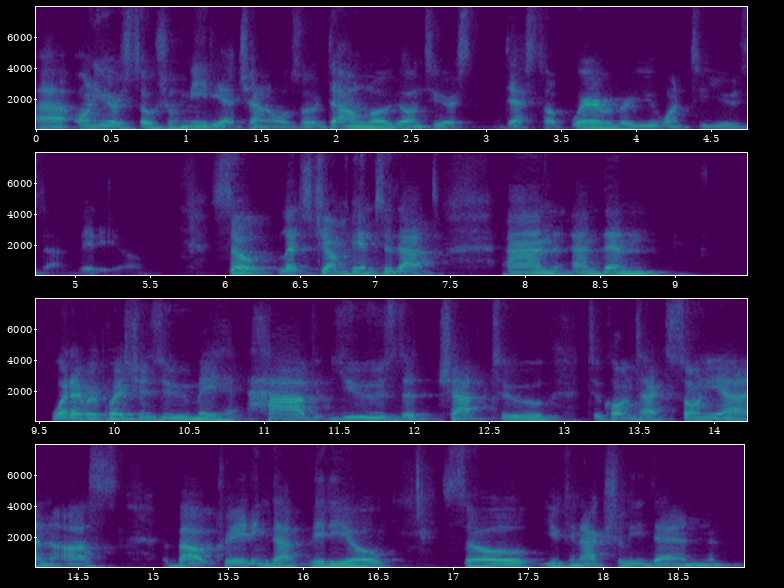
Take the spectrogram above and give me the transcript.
uh, on your social media channels or download onto your desktop, wherever you want to use that video. So let's jump into that. And, and then whatever questions you may have, use the chat to, to contact Sonia and us about creating that video so you can actually then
